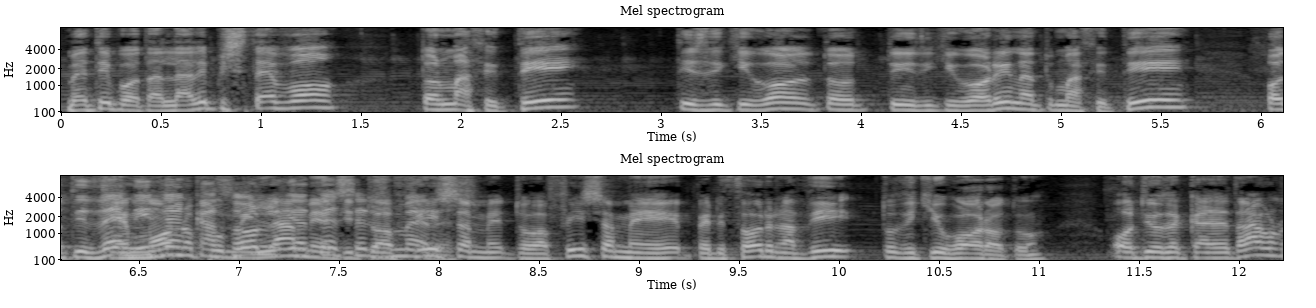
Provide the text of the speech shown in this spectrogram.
Με τίποτα. Δηλαδή πιστεύω τον μαθητή, της δικηγό, το, τη δικηγορίνα του μαθητή, ότι δεν και είδε μόνο που καθόλου για μιλάμε ότι το τέσσερις μέρες. αφήσαμε, το αφήσαμε περιθώριο να δει το δικηγόρο του. Ότι ο 14χρονο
